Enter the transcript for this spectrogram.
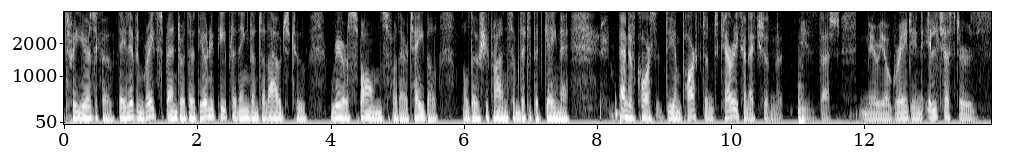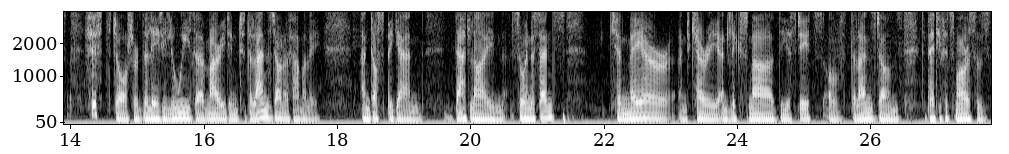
three years ago. They live in great splendour. They're the only people in England allowed to rear swans for their table, although she finds them a little bit gamey. And of course, the important Kerry connection is that Mary O'Grady in Ilchester's fifth daughter, the Lady Louisa, married into the Lansdowne family, and thus began that line. So, in a sense, Kenmare and Kerry and Lixnaw, the estates of the Lansdownes, the Petty Fitzmaurices,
